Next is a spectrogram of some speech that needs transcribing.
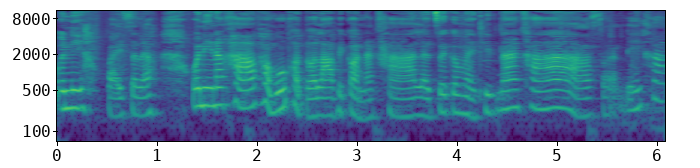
วันนี้ไปซะแล้ว วันนี้นะคะผ่ามุ้งขอตัวลาไปก่อนนะคะ แล้วเจอกันใหม่คลิปหน้าค่ะ สวัสดีค่ะ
